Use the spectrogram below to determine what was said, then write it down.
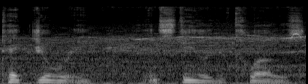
take jewelry, and steal your clothes.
